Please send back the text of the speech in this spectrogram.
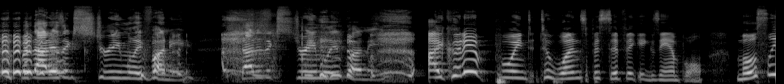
but that is extremely funny. That is extremely funny. I couldn't point to one specific example, mostly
